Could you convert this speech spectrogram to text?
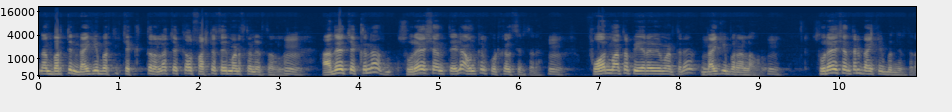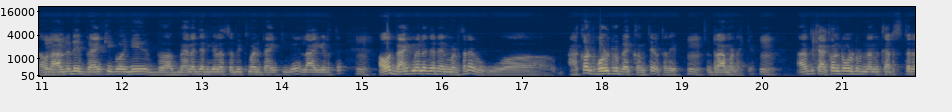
ನಾನು ಬರ್ತೀನಿ ಬ್ಯಾಂಕಿಗೆ ಬರ್ತೀನಿ ಚೆಕ್ ಇರ್ತಾರಲ್ಲ ಚೆಕ್ ಅವ್ರು ಫಸ್ಟ್ ಸೈನ್ ಮಾಡಿಸ್ಕೊಂಡಿರ್ತಾರಲ್ಲ ಅದೇ ಚೆಕ್ನ ಸುರೇಶ್ ಅಂತೇಳಿ ಅವ್ನ ಕೈಲಿ ಕೊಟ್ಟು ಕಳ್ಸಿರ್ತಾರೆ. ಫೋನ್ ಮಾತ್ರ ಪಿ ಆರ್ ಐ ಮಾಡ್ತಾರೆ ಬ್ಯಾಂಕಿಗೆ ಬರಲ್ಲ ಅವರು. ಸುರೇಶ್ ಅಂತೇಳಿ ಬ್ಯಾಂಕಿಗೆ ಬಂದಿರ್ತಾರೆ. ಅವ್ರು ಆಲ್ರೆಡಿ ಬ್ಯಾಂಕಿಗೆ ಹೋಗಿ ಮ್ಯಾನೇಜರ್ಗೆಲ್ಲ ಸಬ್ಮಿಟ್ ಮಾಡಿ ಬ್ಯಾಂಕಿಗೆ ಎಲ್ಲ ಆಗಿರುತ್ತೆ. ಅವ್ರು ಬ್ಯಾಂಕ್ ಮ್ಯಾನೇಜರ್ ಏನ್ ಮಾಡ್ತಾರೆ ಅಕೌಂಟ್ ಹೋಲ್ಡರ್ ಬೇಕು ಅಂತ ಹೇಳ್ತಾರೆ ಡ್ರಾ ಮಾಡಕ್ಕೆ. ಅದಕ್ಕೆ ಅಕೌಂಟ್ ಹೋಲ್ಡರ್ ನನ್ನ ಕರೆಸ್ತಾರೆ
